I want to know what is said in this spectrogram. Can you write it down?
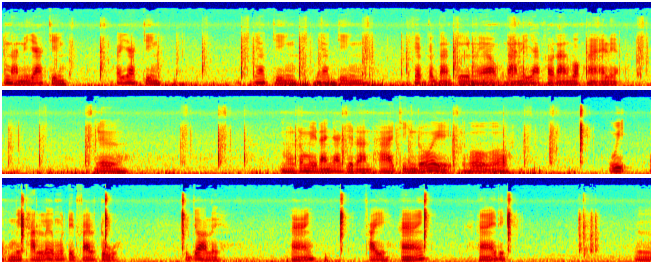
ขนาดนี้ยากจริงไอ้ยากจริง ยากจริง ยากจริง เทียบกับด่านอื่นแล้ว ด่านนี้ยากเข้าด่านบล็อกหายเลยอะเออ มันต้องมีด่านยากอยู่ด่านท้ายจริงด้วยโอ้โหอุ้ยผมไม่ทันเริ่มก็ติดไฟประตูสุดยอดเลย หาย ไฟหาย หายดิ เออ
